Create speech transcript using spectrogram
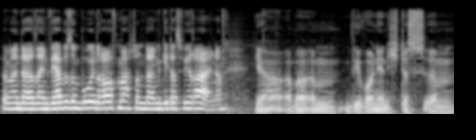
wenn man da sein Werbesymbol drauf macht und dann geht das viral, ne? Ja, aber ähm, wir wollen ja nicht, dass ähm,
